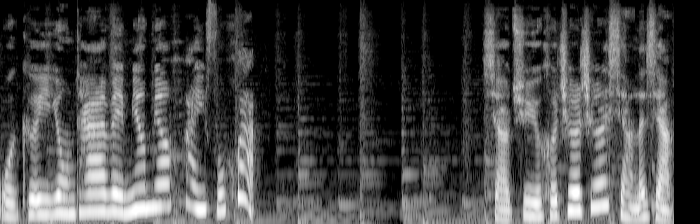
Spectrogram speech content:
我可以用它为喵喵画一幅画。小趣和车车想了想。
